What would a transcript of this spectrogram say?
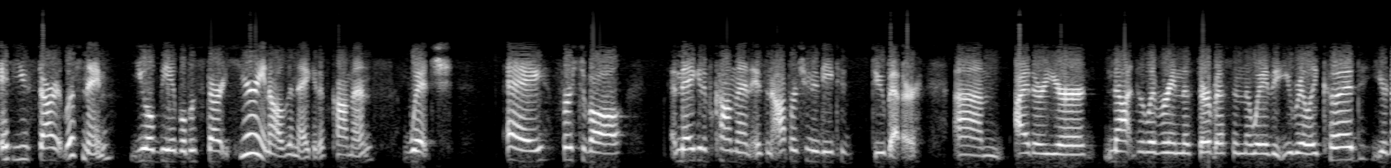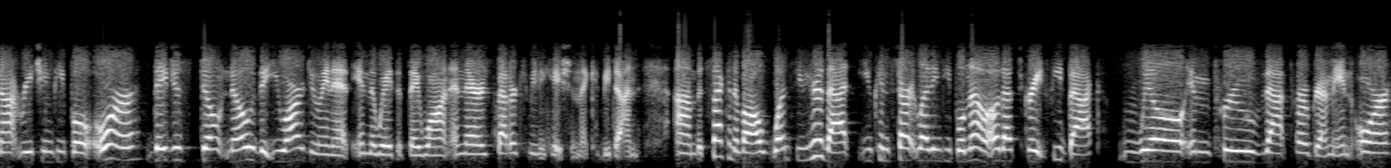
if you start listening, you'll be able to start hearing all the negative comments, which A, first of all, a negative comment is an opportunity to do better. Um, either you're not delivering the service in the way that you really could, you're not reaching people, or they just don't know that you are doing it in the way that they want and there's better communication that can be done. Um, but second of all, once you hear that, you can start letting people know, oh that's great feedback, we'll improve that programming, or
